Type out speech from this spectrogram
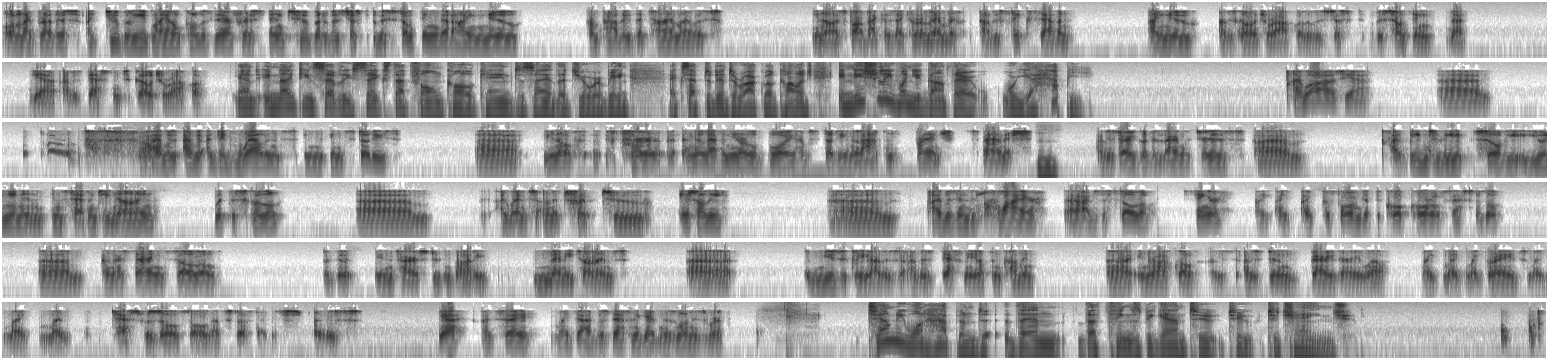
all my brothers. I do believe my uncle was there for a stint too, but it was just it was something that I knew from probably the time I was, you know, as far back as I can remember, probably six, seven I knew I was going to Rockwell. It was just it was something that, yeah, I was destined to go to Rockwell. And in 1976, that phone call came to say that you were being accepted into Rockwell College. Initially, when you got there, were you happy? I was, yeah. Um, I was. I, I, did well in in, in studies. Uh, you know, for an 11 year old boy, I was studying Latin, French, Spanish. Mm. I was very good at languages. Um, I'd been to the Soviet Union in, in 79 with the school. Um, I went on a trip to Italy. Um, I was in the choir. Uh, I was a solo singer. I, I, I performed at the Cork Choral Festival. Um, and I sang solo for the, the, entire student body many times. Uh, musically, I was I was definitely up and coming uh, in Rockwell. I was I was doing very very well. My my, my grades, my, my my test results, all that stuff. I was, I was, yeah, I'd say my dad was definitely getting his money's worth. Tell me what happened then that things began to to to change.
